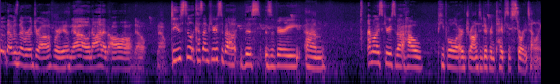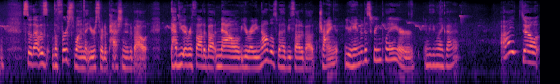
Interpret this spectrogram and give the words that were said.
that was never a draw for you. no, not at all. No, no. Do you still? Because I'm curious about this. Is a very. Um, I'm always curious about how people are drawn to different types of storytelling. So that was the first one that you were sort of passionate about. Have you ever thought about now you're writing novels, but have you thought about trying your hand at a screenplay or anything like that? I don't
